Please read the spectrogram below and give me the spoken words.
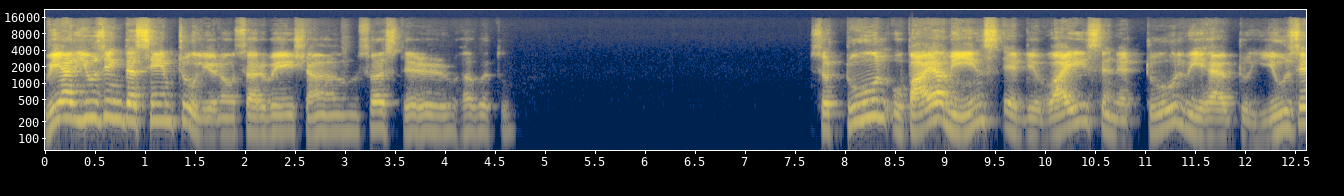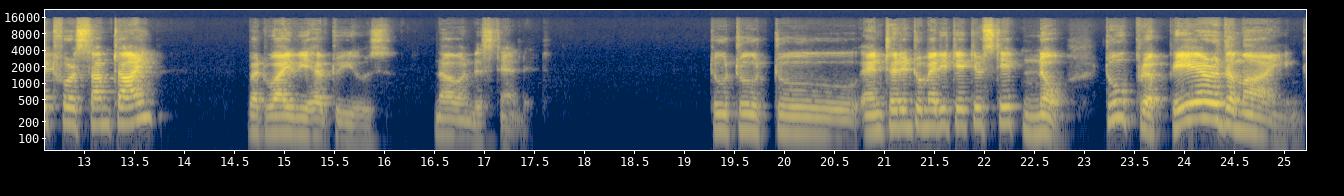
We are using the same tool, you know, Sarvesham Swastir Bhavatu. So tool, upaya means a device and a tool. We have to use it for some time. But why we have to use? Now understand it. To, to, to enter into meditative state? No. to prepare the mind,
